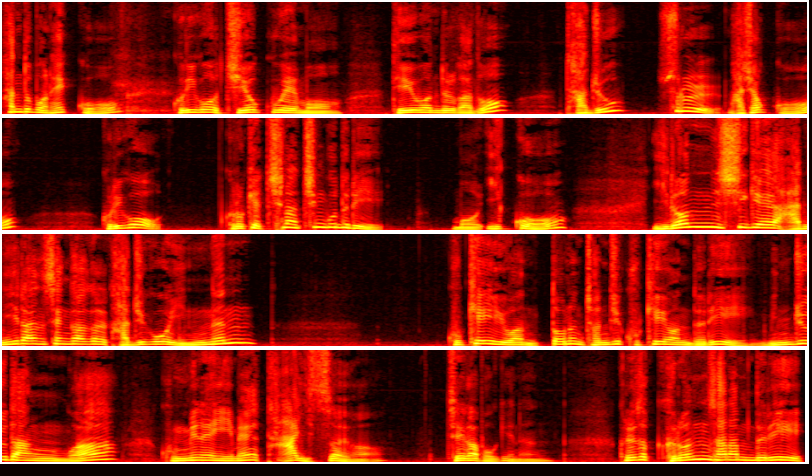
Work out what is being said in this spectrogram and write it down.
한두 번 했고 그리고 지역구의 뭐 대의원들과도 자주 술을 마셨고 그리고 그렇게 친한 친구들이 뭐 있고 이런 식의 아니란 생각을 가지고 있는 국회의원 또는 전직 국회의원들이 민주당과 국민의힘에 다 있어요. 제가 보기에는. 그래서 그런 사람들이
